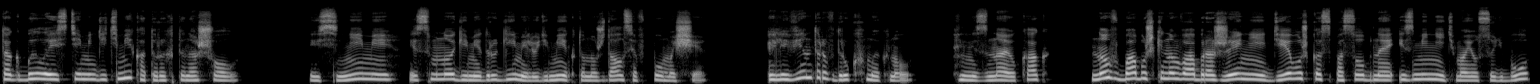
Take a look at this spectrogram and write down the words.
Так было и с теми детьми, которых ты нашел. И с ними, и с многими другими людьми, кто нуждался в помощи. Эливентор вдруг хмыкнул. Не знаю как, но в бабушкином воображении девушка, способная изменить мою судьбу,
